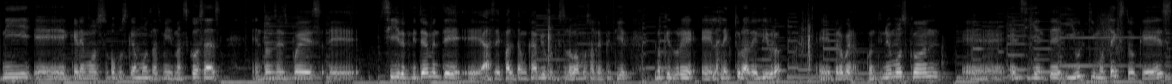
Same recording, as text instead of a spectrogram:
ni eh, queremos o buscamos las mismas cosas, entonces pues eh, sí, definitivamente eh, hace falta un cambio porque esto lo vamos a repetir lo que dure la lectura del libro, pero bueno, continuemos con el siguiente y último texto que es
